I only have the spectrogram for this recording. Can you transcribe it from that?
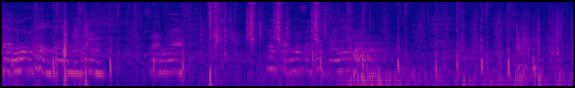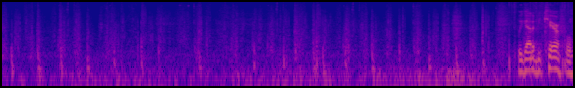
Yeah, the military abandoned the zone. That's why we left. Place probably looks like this by now. We gotta be careful.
